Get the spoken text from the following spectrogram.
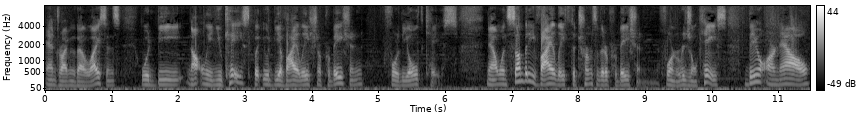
and driving without a license would be not only a new case, but it would be a violation of probation for the old case. Now, when somebody violates the terms of their probation for an original case, they are now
